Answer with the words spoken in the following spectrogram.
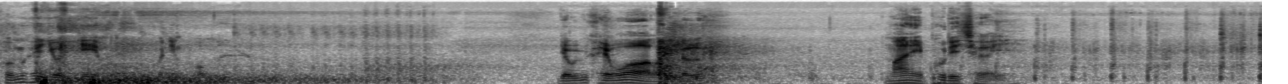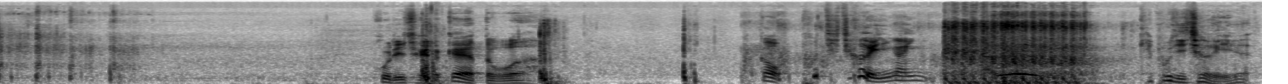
ผมไม่เคยโยนเกมคนอย่างผมอะเดี๋ยวไม่มีใครว่าอะไรเลย ไม่พูดเฉยๆพูดเฉยๆแล้วแก้ตัว ก็พูดเฉยๆไง แค่พูดเฉยๆ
